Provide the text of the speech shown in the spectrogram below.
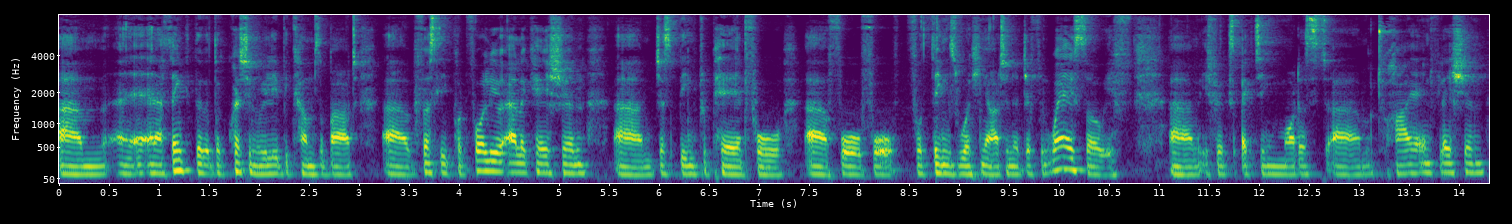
Um, and, and, I think the, the question really becomes about uh, firstly portfolio allocation, um, just being prepared for uh, for for for things working out in a different way. So if um, if you're expecting modest um, to higher inflation,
